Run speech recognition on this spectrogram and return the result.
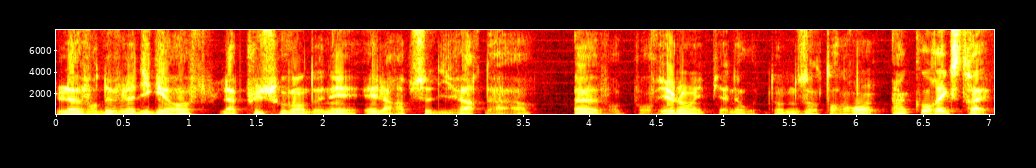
L'œuvre de Vladigerov la plus souvent donnée est la Rhapsodie Vardar, œuvre pour violon et piano dont nous entendrons un court extrait.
